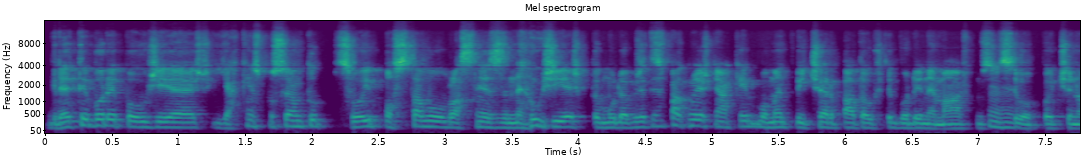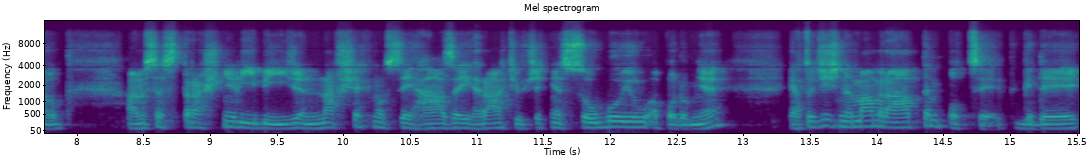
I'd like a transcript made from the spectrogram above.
kde ty body použiješ, jakým způsobem tu svoji postavu vlastně zneužiješ k tomu dobře. Ty si pak můžeš nějaký moment vyčerpat a už ty body nemáš, musíš mm-hmm. si odpočinout. A mi se strašně líbí, že na všechno si házejí hráči, včetně soubojů a podobně, já totiž nemám rád ten pocit, kdy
